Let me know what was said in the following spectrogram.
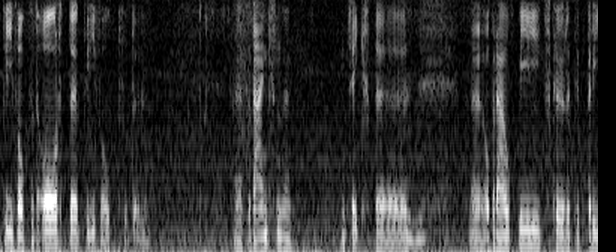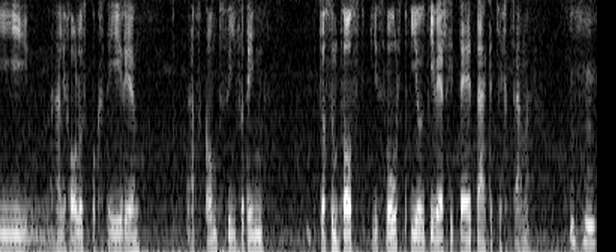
die Vielfalt der Arten, die Vielfalt von der, äh, von den einzelnen Insekten. Mhm äh, aber auch Pilze gehören da rein, eigentlich alles Bakterien, einfach ganz viel von dem. Das umfasst das Wort Biodiversität eigentlich zusammen. Mhm.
